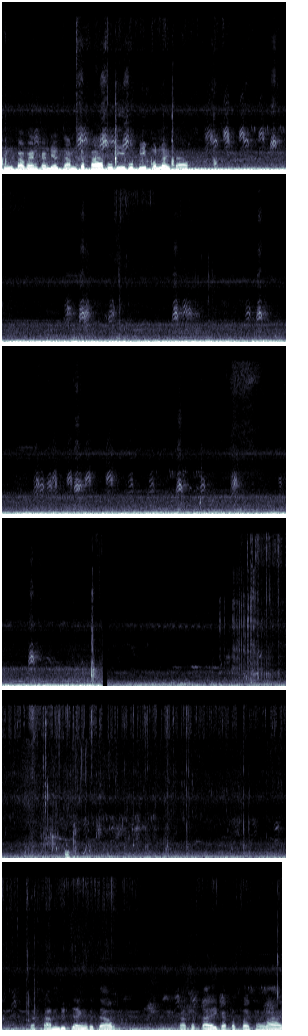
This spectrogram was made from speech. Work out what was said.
ถึงปลาแวนกันเดี๋ยวจำเจ้าป้าบูบี้บูบีบหมดเลยเจ้า กระสันอยู่แจงพระเจ้าปลาสไตล์กับปลาสร้ข้างลาย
